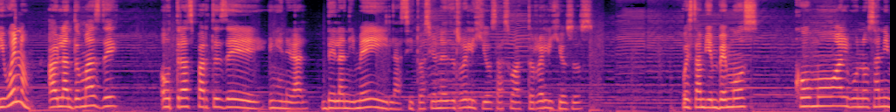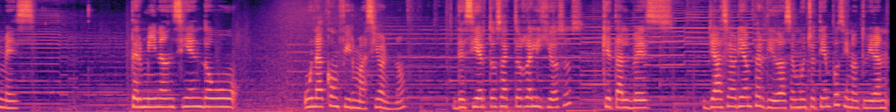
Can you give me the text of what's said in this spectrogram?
Y bueno, hablando más de otras partes de, en general, del anime y las situaciones religiosas o actos religiosos, pues también vemos cómo algunos animes terminan siendo una confirmación, ¿no? De ciertos actos religiosos que tal vez ya se habrían perdido hace mucho tiempo si no tuvieran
